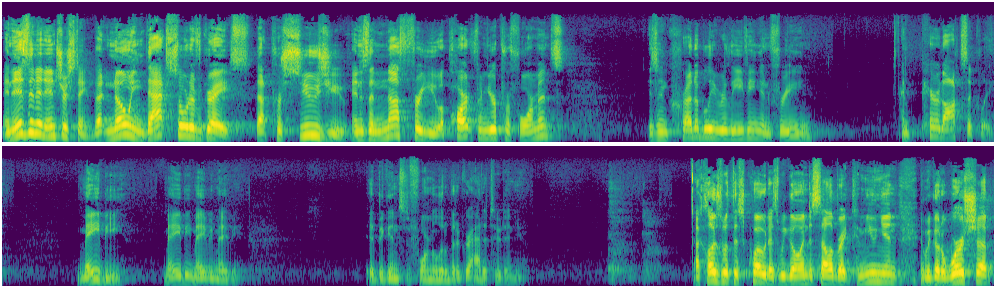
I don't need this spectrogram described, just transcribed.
And isn't it interesting that knowing that sort of grace that pursues you and is enough for you apart from your performance is incredibly relieving and freeing? And paradoxically, maybe, maybe, maybe, maybe, it begins to form a little bit of gratitude in you. I close with this quote as we go in to celebrate communion and we go to worship.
